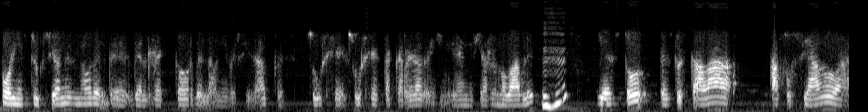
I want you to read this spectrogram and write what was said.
por instrucciones ¿no? del, del rector de la universidad, pues surge surge esta carrera de ingeniería de energías renovables y esto esto estaba asociado a,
